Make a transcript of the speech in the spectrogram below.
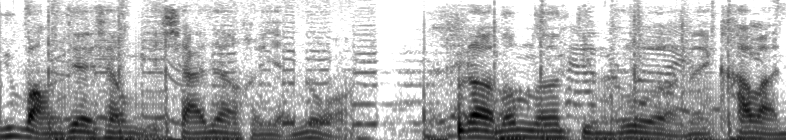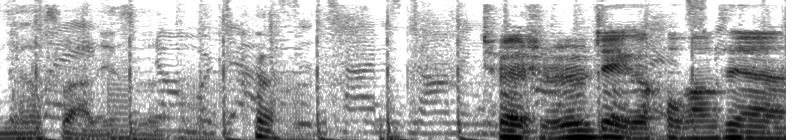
与往届相比下降很严重啊。不知道能不能顶住那卡瓦尼和苏亚雷斯。确实，这个后防线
